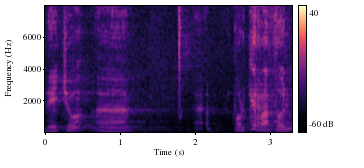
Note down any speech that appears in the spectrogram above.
De hecho, ¿Por qué razón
